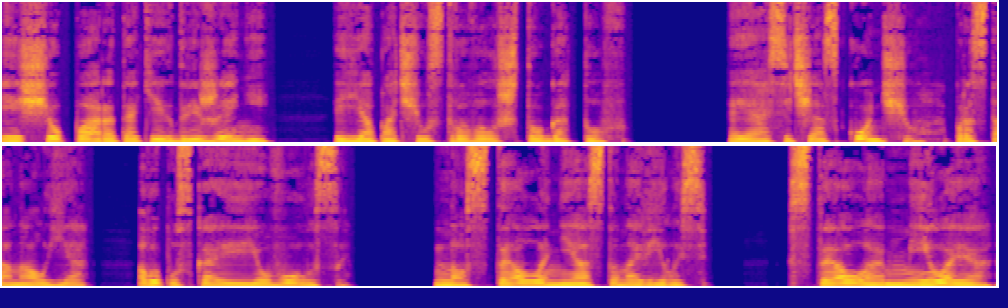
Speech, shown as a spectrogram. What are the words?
Еще пара таких движений, и я почувствовал, что готов. «Я сейчас кончу», — простонал я, выпуская ее волосы. Но Стелла не остановилась. «Стелла, милая!»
